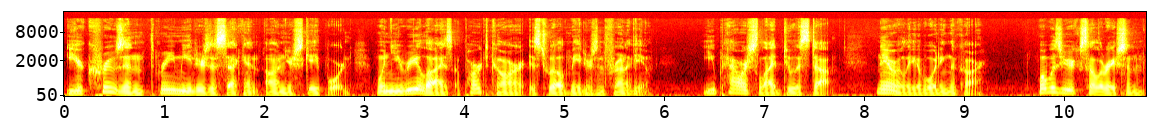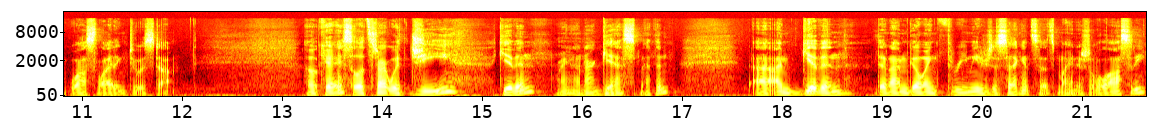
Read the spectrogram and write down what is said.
You're cruising 3 meters a second on your skateboard when you realize a parked car is 12 meters in front of you. You power slide to a stop, narrowly avoiding the car. What was your acceleration while sliding to a stop? Okay, so let's start with G, given, right, on our guess method. Uh, I'm given that I'm going 3 meters a second, so that's my initial velocity.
